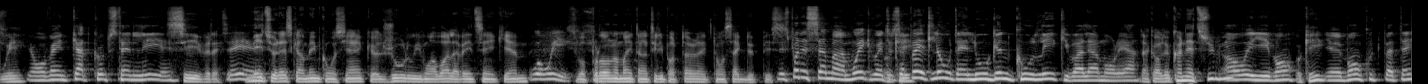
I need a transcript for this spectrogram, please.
Oui. Ils ont 24 Coupes Stanley. hein. C'est vrai. Mais euh, tu restes quand même conscient que le jour où ils vont avoir la 25e, Oui, oui. tu vas probablement être en téléporteur avec ton sac de Mais pisse. c'est pas nécessairement moi qui va être. Ça peut être l'autre, un Logan Cooley qui va aller à Montréal. D'accord. Le connais-tu, lui? Ah oui, il est bon. OK. Il a un bon coup de patin.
